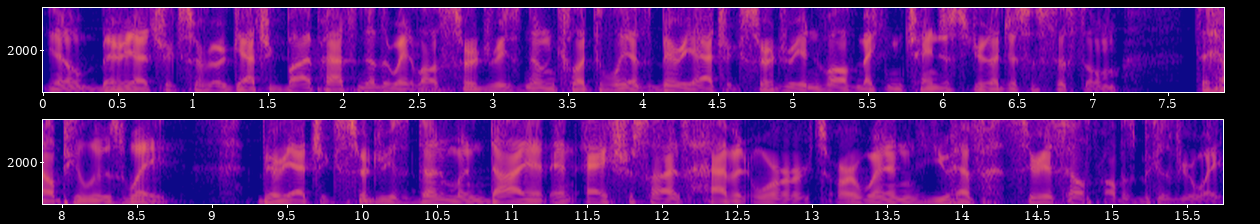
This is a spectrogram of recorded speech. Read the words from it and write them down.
you know, bariatric or gastric bypass and other weight loss surgeries, known collectively as bariatric surgery, involve making changes to your digestive system to help you lose weight. Bariatric surgery is done when diet and exercise haven't worked or when you have serious health problems because of your weight.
